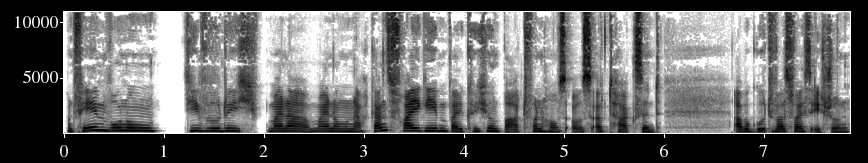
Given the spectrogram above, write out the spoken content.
Und Ferienwohnungen, die würde ich meiner Meinung nach ganz frei geben, weil Küche und Bad von Haus aus autark sind. Aber gut, was weiß ich schon.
